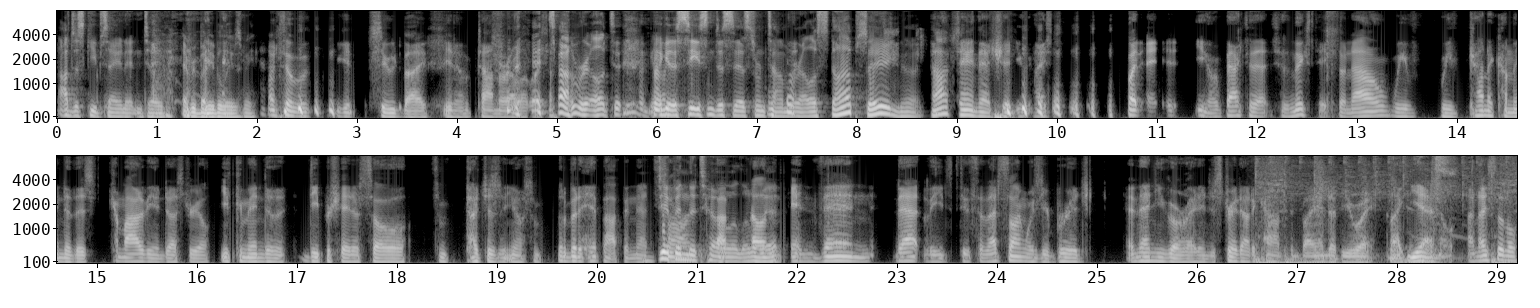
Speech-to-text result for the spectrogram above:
I'll just keep saying it until everybody believes me. until we get sued by you know Tom Morello. Tom Morello. To, gonna get a cease and desist from Tom Morello. Stop saying that. Stop saying that shit, you guys. but uh, uh, you know, back to that to the mixtape. So now we've we've kind of come into this commodity industrial. You come into the deeper shade of soul, some touches, you know, some little bit of hip hop in that. Dipping song, the toe uh, a little bit. and then that leads to so that song was your bridge. And then you go right into Straight Outta Compton by NWA. Like, Yes. you know, a nice little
